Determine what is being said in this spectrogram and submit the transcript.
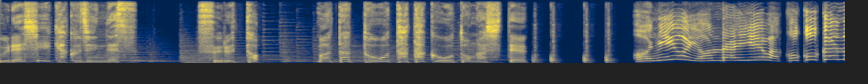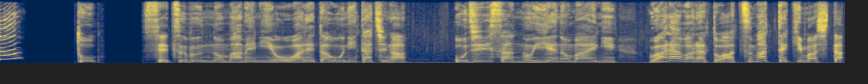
嬉しい客人です。するとまた戸を叩く音がして鬼を呼んだ家はここかな？と節分の豆に追われた鬼たちがおじいさんの家の前にわらわらと集まってきました。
